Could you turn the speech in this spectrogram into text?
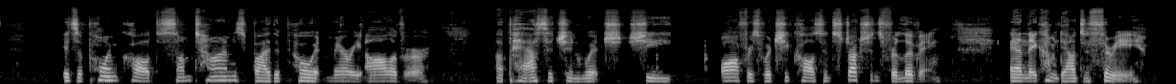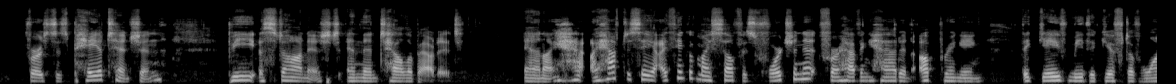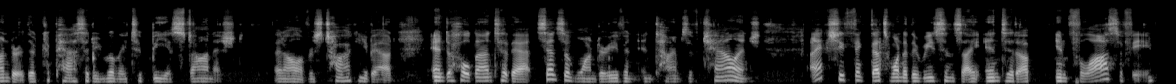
It's a poem called Sometimes by the poet Mary Oliver, a passage in which she offers what she calls instructions for living. And they come down to three. First is pay attention, be astonished, and then tell about it. And I, ha- I have to say, I think of myself as fortunate for having had an upbringing that gave me the gift of wonder, the capacity really to be astonished that Oliver's talking about, and to hold on to that sense of wonder even in times of challenge. I actually think that's one of the reasons I ended up in philosophy.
